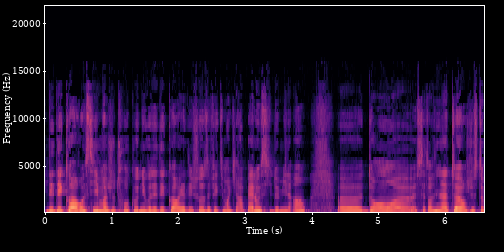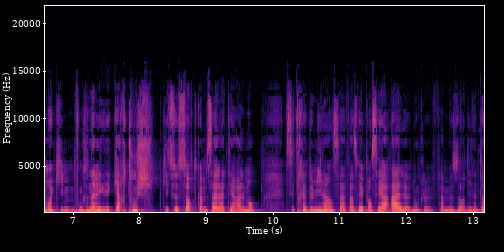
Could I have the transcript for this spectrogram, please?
des décors aussi. Moi, je trouve qu'au niveau des décors, il y a des choses effectivement qui rappellent aussi 2001 dans cet ordinateur justement qui fonctionne avec des cartouches qui se sortent comme ça latéralement. C'est très 2001 ça. Enfin, ça fait penser à HAL, donc le fameux ordinateur.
